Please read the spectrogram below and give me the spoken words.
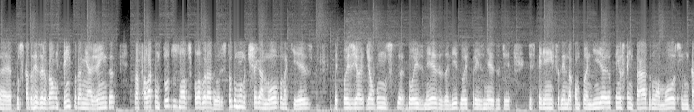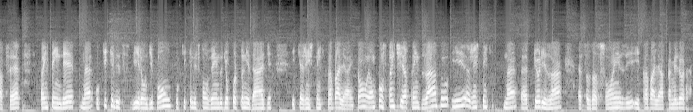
é, buscado reservar um tempo da minha agenda para falar com todos os novos colaboradores, todo mundo que chega novo na Chiesa, depois de, de, alguns dois meses ali, dois, três meses de, de, experiência dentro da companhia, eu tenho sentado num almoço, num café, para entender né, o que, que eles viram de bom, o que, que eles estão vendo de oportunidade e que a gente tem que trabalhar. Então, é um constante aprendizado e a gente tem que né, é, priorizar essas ações e, e trabalhar para melhorar.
